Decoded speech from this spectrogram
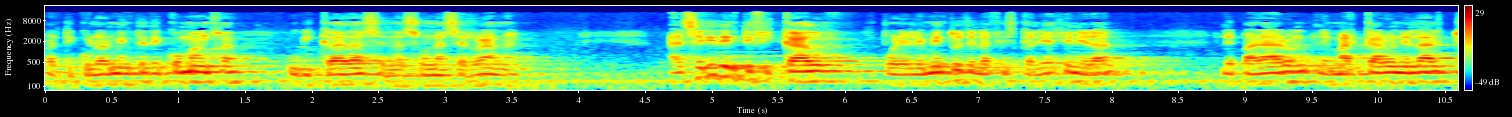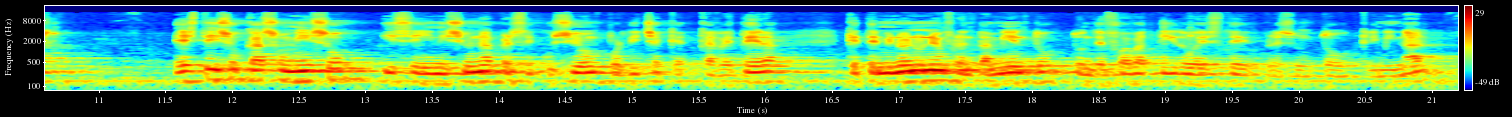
particularmente de Comanja, ubicadas en la zona serrana. Al ser identificado por elementos de la Fiscalía General, le pararon, le marcaron el alto. Este hizo caso omiso y se inició una persecución por dicha carretera que terminó en un enfrentamiento donde fue abatido este presunto criminal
